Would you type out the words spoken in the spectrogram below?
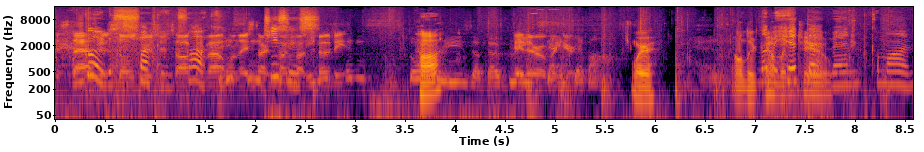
Is that going who to soldiers fucking are talking fuck. about when they start Jesus. talking about Jody? Huh? Hey, they're over here. Where? Oh, they're Let me hit too. that, man. Come on.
